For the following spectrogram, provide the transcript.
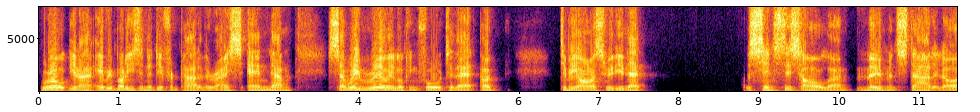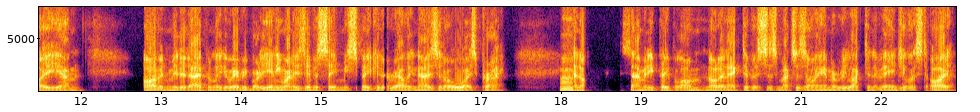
We're all you know everybody's in a different part of the race. And um so we're really looking forward to that. I, to be honest with you that since this whole um, movement started, I um, I've admitted openly to everybody. Anyone who's ever seen me speak at a rally knows that I always pray. Hmm. And I, so many people. I'm not an activist as much as I am a reluctant evangelist. I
